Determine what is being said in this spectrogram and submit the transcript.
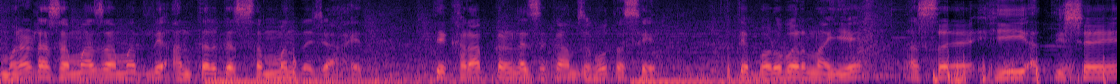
मराठा समाजामधले अंतर्गत संबंध जे आहेत ते खराब करण्याचं काम जर होत असेल तर ते बरोबर नाही आहे असं ही अतिशय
